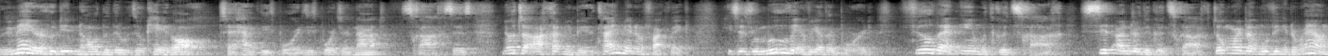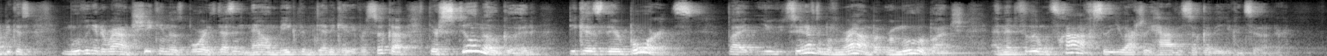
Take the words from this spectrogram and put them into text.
Rabbi Meir, who didn't hold that it was okay at all to have these boards, these boards are not schach, says, no to achat mi He says, remove every other board, fill that in with good schach, sit under the good schach, don't worry about moving it around, because moving it around, shaking those boards, doesn't now make them dedicated for sukkah. They're still no good, because they're boards. But you, so you don't have to move them around, but remove a bunch, and then fill them with schach, so that you actually have a sukkah that you can sit under.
